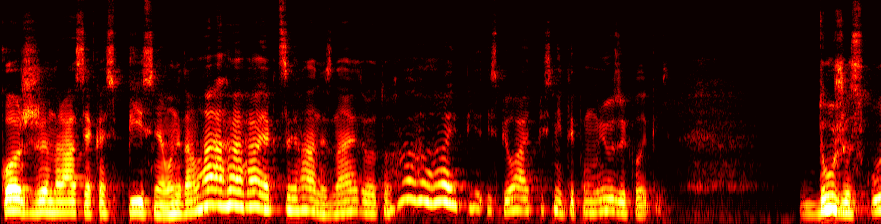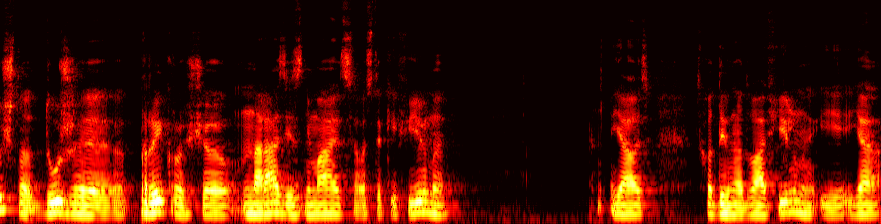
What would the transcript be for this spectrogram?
кожен раз якась пісня. Вони там га-га-га, як цигани, знаєте, ото га-га-га, і, пі- і співають пісні, типу мюзикл якийсь. Дуже скучно, дуже прикро, що наразі знімаються ось такі фільми. Я ось сходив на два фільми, і я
